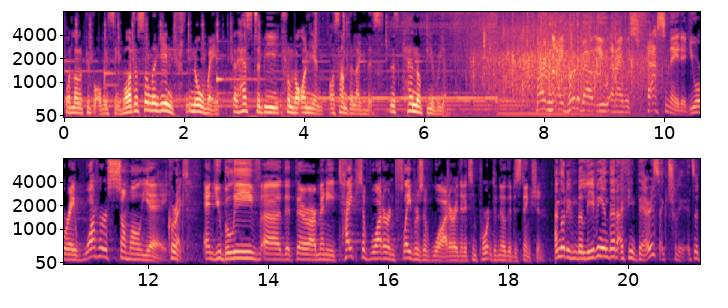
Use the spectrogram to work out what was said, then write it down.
What a lot of people always think, water sommelier? No way. That has to be from the onion or something like this. This cannot be real. Martin, I heard about you and I was fascinated. You are a water sommelier. Correct. And you believe uh, that there are many types of water and flavors of water, and that it's important to know the distinction. I'm not even believing in that. I think there is actually. It's a,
